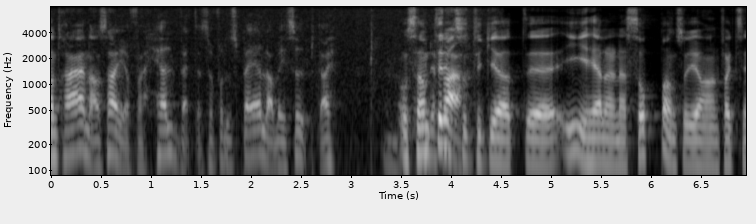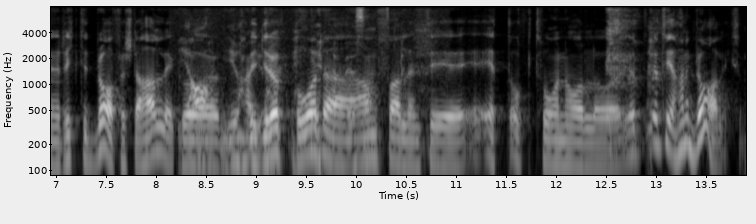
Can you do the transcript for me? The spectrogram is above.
Samt- tränaren säger för helvete så får du spela och visa upp dig. Och samtidigt Ungefär. så tycker jag att eh, i hela den här soppan så gör han faktiskt en riktigt bra första halvlek och Ja, jo, bygger gör- upp båda det anfallen till 1 och 2-0 och jag, jag tycker han är bra liksom.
